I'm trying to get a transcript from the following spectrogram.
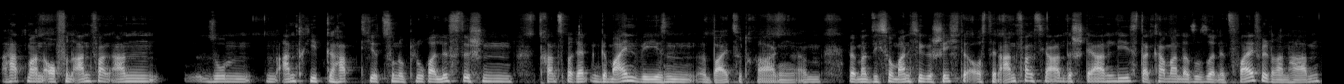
hat man auch von Anfang an so einen, Antrieb gehabt, hier zu einem pluralistischen, transparenten Gemeinwesen äh, beizutragen. Ähm, wenn man sich so manche Geschichte aus den Anfangsjahren des Stern liest, dann kann man da so seine Zweifel dran haben.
